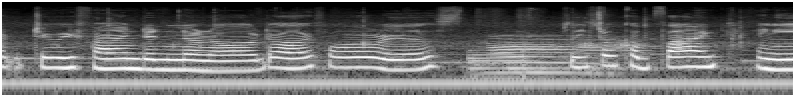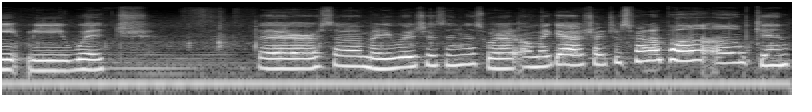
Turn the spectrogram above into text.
What do we find in the dog dog forest? Please don't come find and eat me, witch. There are so many witches in this world. Oh my gosh, I just found a pumpkin.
